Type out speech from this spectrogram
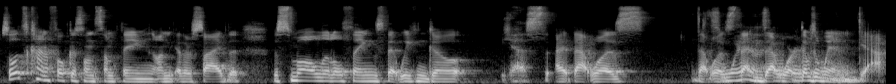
so let's kind of focus on something on the other side, the, the small little things that we can go, yes, I, that was, that was, that, that worked. That was a win. Yeah.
